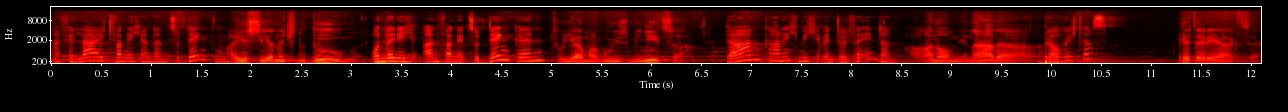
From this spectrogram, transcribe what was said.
Na, vielleicht fange ich an dann zu denken. А если я начну думать, Und wenn ich anfange zu denken, то я могу измениться. dann kann ich mich eventuell verändern. А оно мне надо. Brauche ich das? Это реакция.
